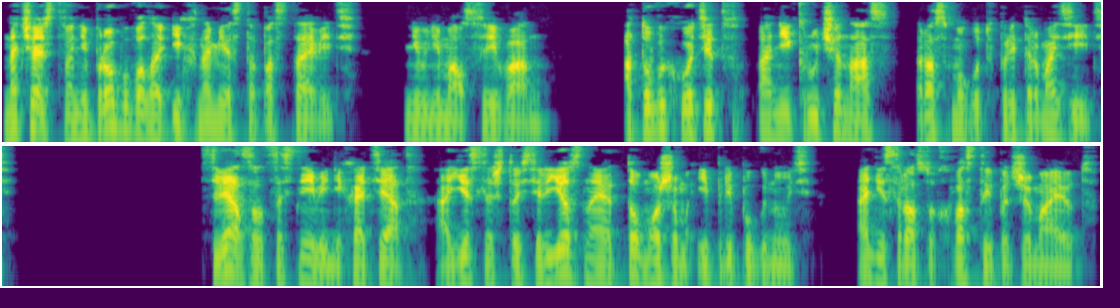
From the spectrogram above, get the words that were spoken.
«Начальство не пробовало их на место поставить», – не унимался Иван. «А то, выходит, они круче нас, раз могут притормозить». «Связываться с ними не хотят, а если что серьезное, то можем и припугнуть», они сразу хвосты поджимают.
